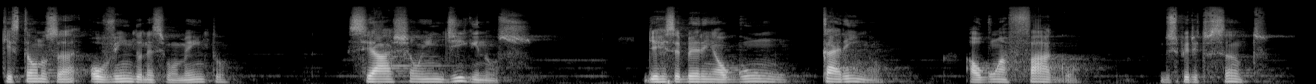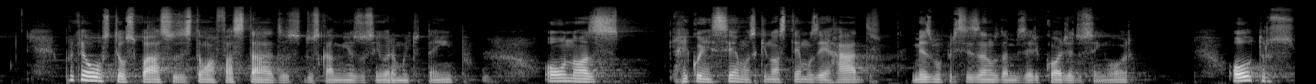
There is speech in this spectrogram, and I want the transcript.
que estão nos ouvindo nesse momento, se acham indignos de receberem algum carinho, algum afago do Espírito Santo? Porque ou os teus passos estão afastados dos caminhos do Senhor há muito tempo, ou nós reconhecemos que nós temos errado, mesmo precisando da misericórdia do Senhor. Outros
